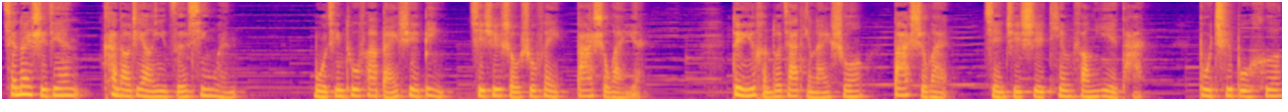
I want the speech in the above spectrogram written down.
前段时间看到这样一则新闻：母亲突发白血病，急需手术费八十万元。对于很多家庭来说，八十万简直是天方夜谭，不吃不喝，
